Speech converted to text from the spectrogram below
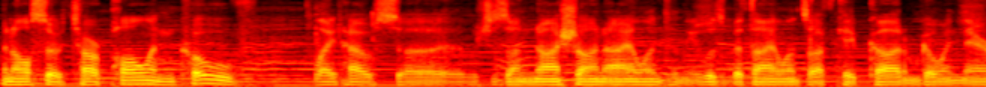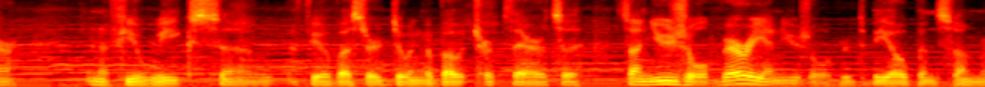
And also Tarpaulin Cove Lighthouse, uh, which is on Naushon Island and the Elizabeth Islands off Cape Cod. I'm going there in a few weeks. Uh, a few of us are doing a boat trip there. It's a it's unusual, very unusual to be open. So I'm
